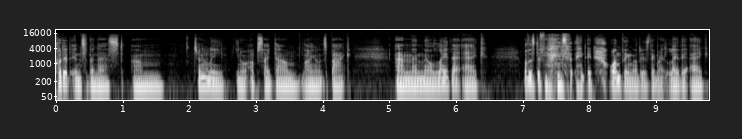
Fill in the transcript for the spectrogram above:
put it into the nest, um, generally you know upside down, lying on its back, and then they'll lay their egg. Well, there's different things that they do. One thing they'll do is they might lay their egg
